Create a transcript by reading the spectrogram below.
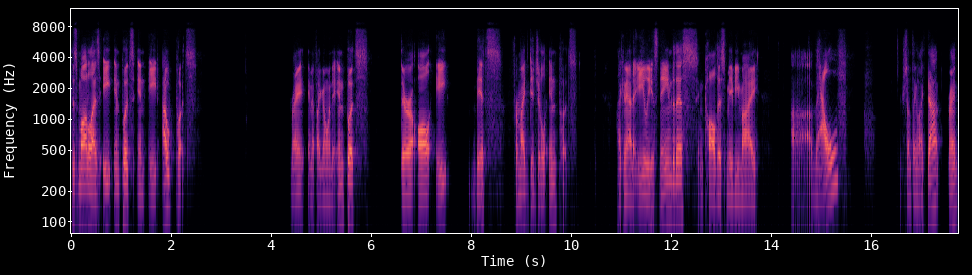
this model has eight inputs and eight outputs, right? And if I go into inputs, there are all eight bits for my digital inputs. I can add an alias name to this and call this maybe my uh, valve or something like that, right?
